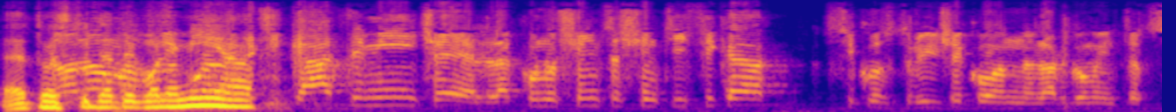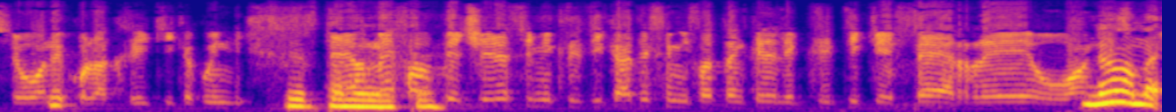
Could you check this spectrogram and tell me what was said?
Eh, tu hai no, studiato no, economia. Voi, cioè, la conoscenza scientifica si costruisce con l'argomentazione, con la critica, quindi eh, a me fa piacere se mi criticate, se mi fate anche delle critiche ferre o anche no, ma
